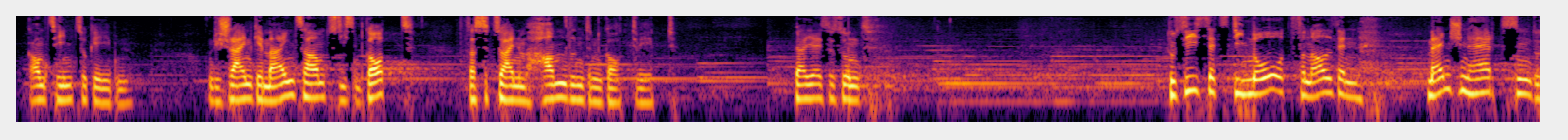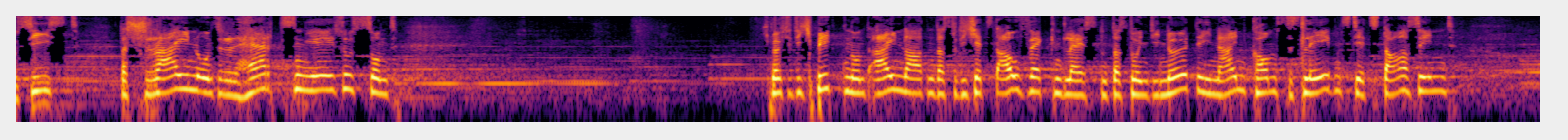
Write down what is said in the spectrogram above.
ganz hinzugeben. Und wir schreien gemeinsam zu diesem Gott, dass er zu einem handelnden Gott wird. Ja, Jesus, und du siehst jetzt die Not von all den Menschenherzen, du siehst das Schreien unserer Herzen, Jesus, und ich möchte dich bitten und einladen, dass du dich jetzt aufwecken lässt und dass du in die Nöte hineinkommst des Lebens, die jetzt da sind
